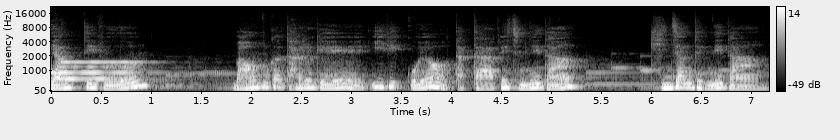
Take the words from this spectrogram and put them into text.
양띠분 마음과 다르게 일이 꼬여 답답해집니다. 긴장됩니다.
